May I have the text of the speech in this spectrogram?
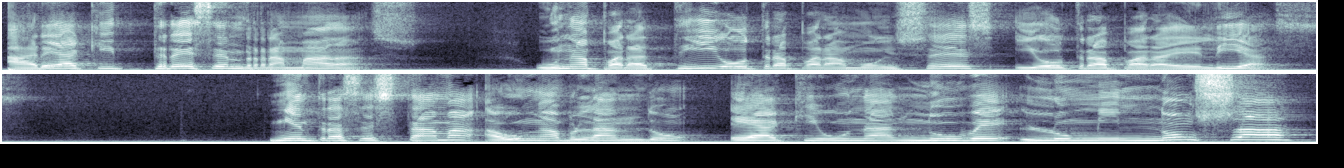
haré aquí tres enramadas, una para ti, otra para Moisés y otra para Elías. Mientras estaba aún hablando, he aquí una nube luminosa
